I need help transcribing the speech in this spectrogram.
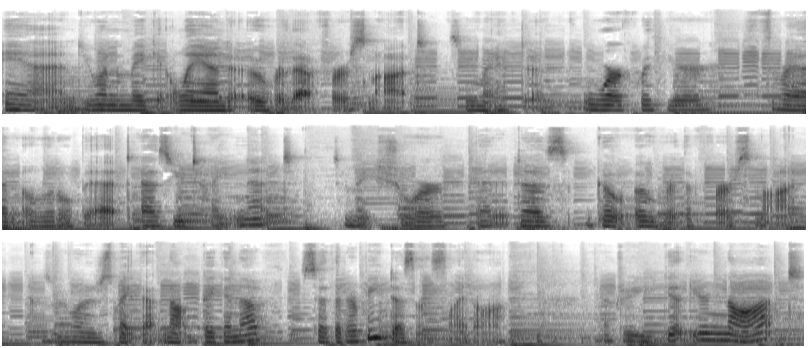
and you wanna make it land over that first knot. So you might have to work with your thread a little bit as you tighten it to make sure that it does go over the first knot because we want to just make that knot big enough so that our bead doesn't slide off. After you get your knot,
